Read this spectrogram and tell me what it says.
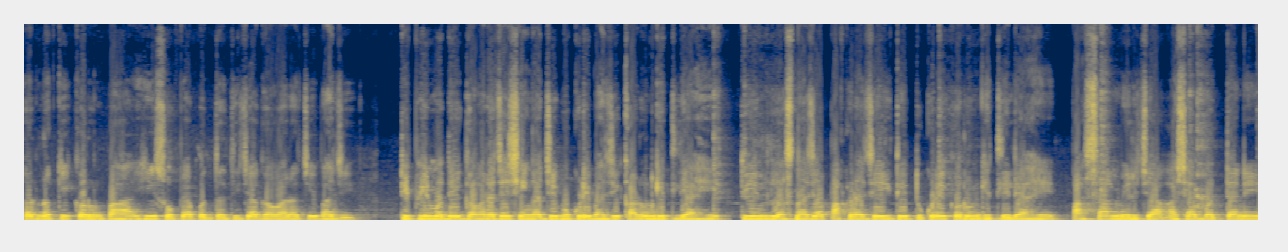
तर नक्की करून पहा ही सोप्या पद्धतीच्या गवाराची भाजी. टिफिनमध्ये गवाराच्या शेंगाची मोकळी भाजी काढून घेतली आहे. तीन लसणाच्या पाकळ्याचे इथे तुकडे करून घेतलेले आहे. पाच सहा मिरच्या अशा बत्त्याने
